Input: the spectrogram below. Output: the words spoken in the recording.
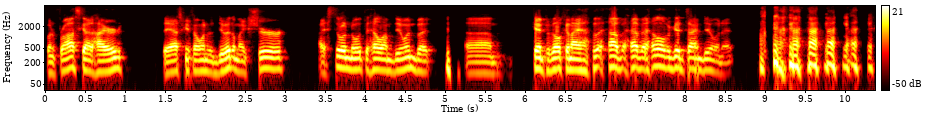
when Frost got hired, they asked me if I wanted to do it. I'm like, sure. I still don't know what the hell I'm doing, but um, Kent Pavelka and I have, have, have a hell of a good time doing it.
